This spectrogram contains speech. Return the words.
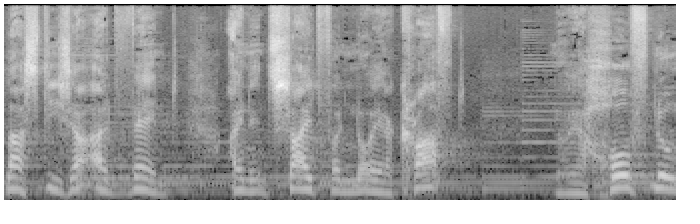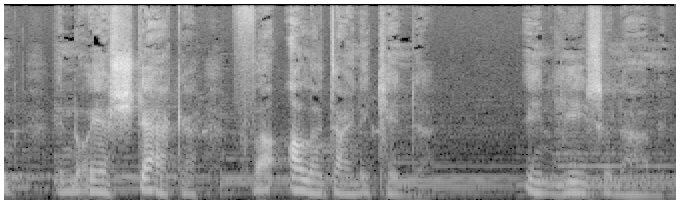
Lass dieser Advent eine Zeit von neuer Kraft, neuer Hoffnung und neuer Stärke für alle deine Kinder. In Jesu Namen.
